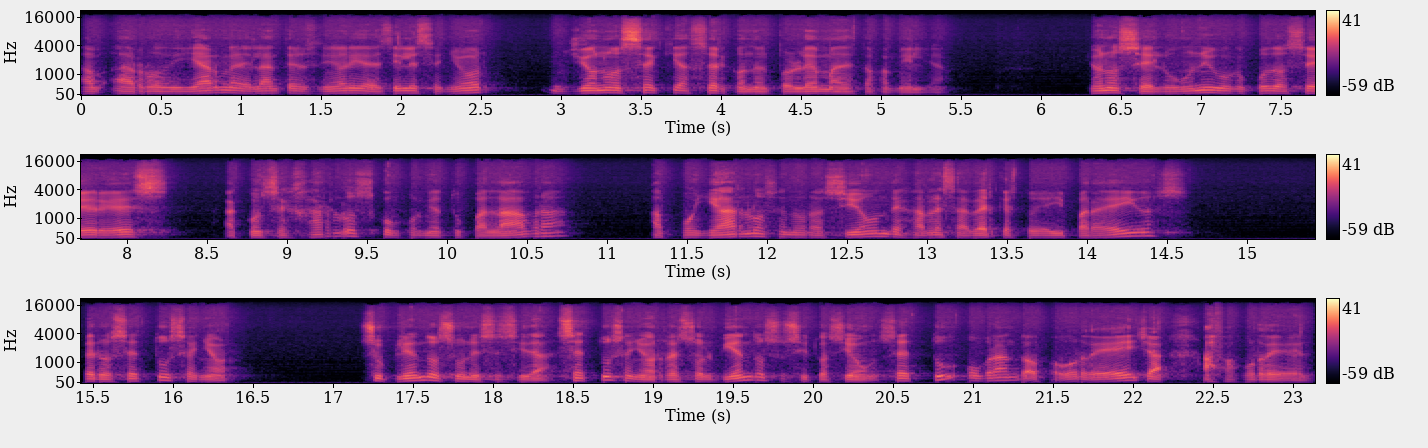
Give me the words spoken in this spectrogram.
a, arrodillarme delante del Señor y decirle, Señor, yo no sé qué hacer con el problema de esta familia. Yo no sé, lo único que puedo hacer es aconsejarlos conforme a tu palabra, apoyarlos en oración, dejarles saber que estoy ahí para ellos. Pero sé tú, Señor, supliendo su necesidad. Sé tú, Señor, resolviendo su situación. Sé tú obrando a favor de ella, a favor de él.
